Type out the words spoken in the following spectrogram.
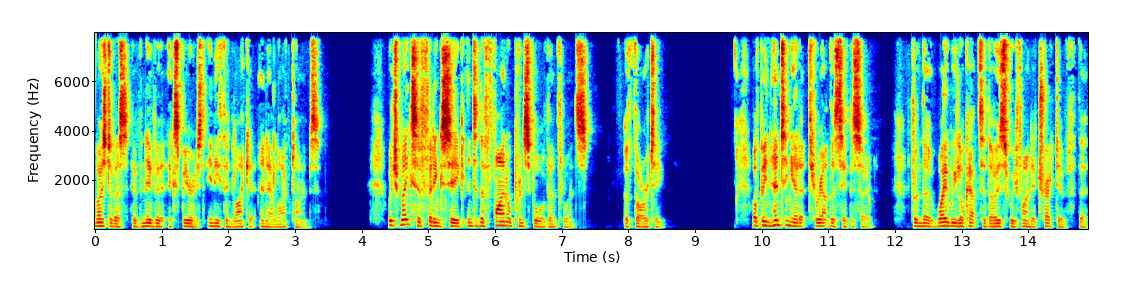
most of us have never experienced anything like it in our lifetimes. Which makes a fitting seg into the final principle of influence authority. I've been hinting at it throughout this episode, from the way we look up to those we find attractive, the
